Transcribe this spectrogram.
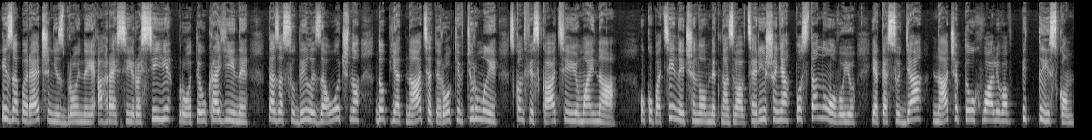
і запереченні збройної агресії Росії проти України та засудили заочно до 15 років тюрми з конфіскацією майна. Окупаційний чиновник назвав це рішення постановою, яке суддя, начебто, ухвалював під тиском.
